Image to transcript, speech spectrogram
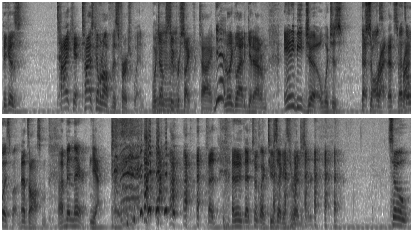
Because Ty can't, Ty's coming off of his first win, which I'm super psyched for Ty. Mm-hmm. Yeah. really glad to get out of him. And he beat Joe, which is That's surprise. awesome. That's That's always fun. That's awesome. I've been there. Yeah. that, and that took like two seconds to register. So,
